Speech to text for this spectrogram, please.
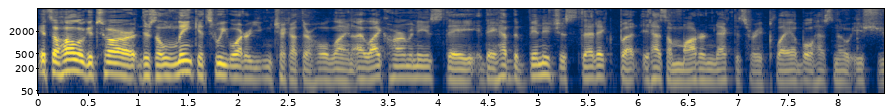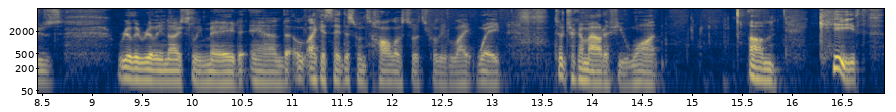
It's a hollow guitar. There's a link at Sweetwater. You can check out their whole line. I like harmonies. They they have the vintage aesthetic, but it has a modern neck that's very playable, has no issues. Really, really nicely made. And uh, like I say, this one's hollow, so it's really lightweight. So check them out if you want. Um, Keith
